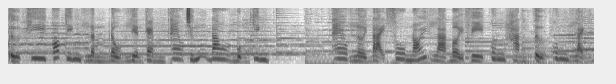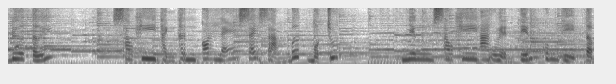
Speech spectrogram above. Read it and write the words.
từ khi có kinh lần đầu liền kèm theo chứng đau bụng kinh. Theo lời đại phu nói là bởi vì cung hàn tử cung lạnh đưa tới. Sau khi thành thân có lẽ sẽ giảm bớt một chút. Nhưng sau khi A huyển tiến cung thì tẩm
